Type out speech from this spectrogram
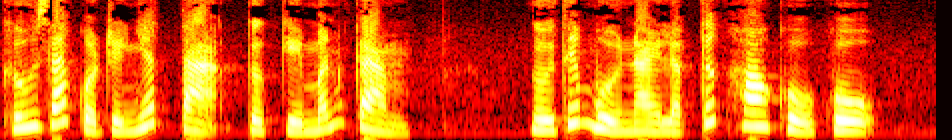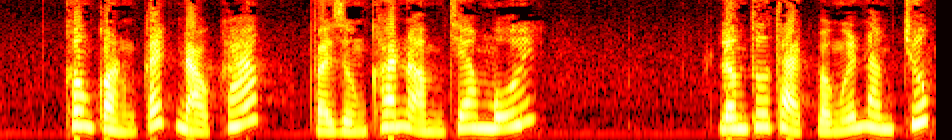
khứu giác của trình nhất tạ cực kỳ mẫn cảm. Người thấy mùi này lập tức ho khủ khụ. Không còn cách nào khác, phải dùng khăn ẩm che mũi. Lâm thu thạch và nguyễn nam trúc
